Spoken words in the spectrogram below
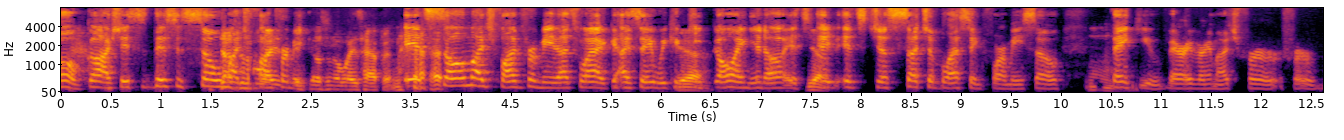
Oh gosh, this this is so much fun always, for me. It doesn't always happen. it's so much fun for me. That's why I, I say we can yeah. keep going. You know, it's yeah. it, it's just such a blessing for me. So mm. thank you very very much for for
